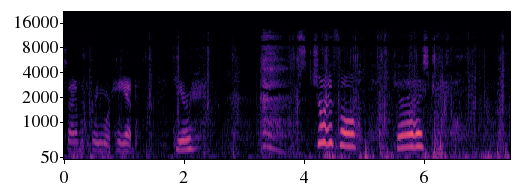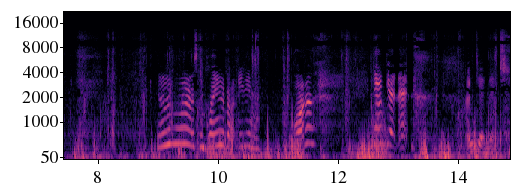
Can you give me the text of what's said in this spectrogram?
So I don't have to bring more hay up here. It's joyful. Just joyful. You remember when I was complaining about needing water? Yeah, I'm getting it. I'm getting it.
